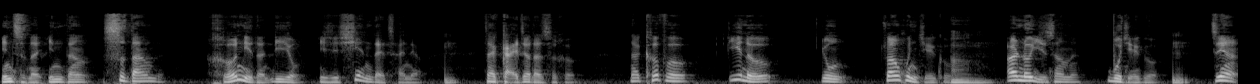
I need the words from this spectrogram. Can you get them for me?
因此呢，应当适当的、合理的利用一些现代材料，嗯，在改造的时候，那可否一楼用砖混结构，嗯，二楼以上呢木结构，嗯，这样。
